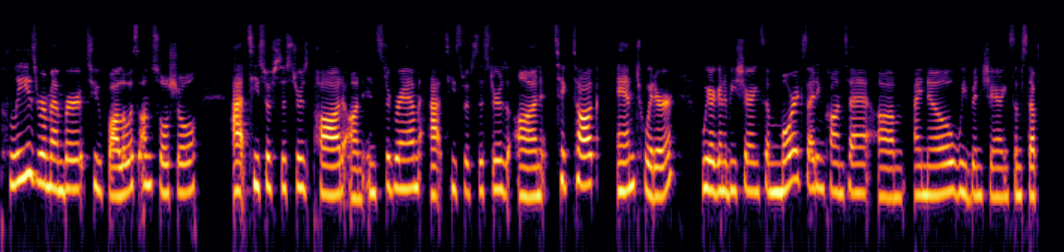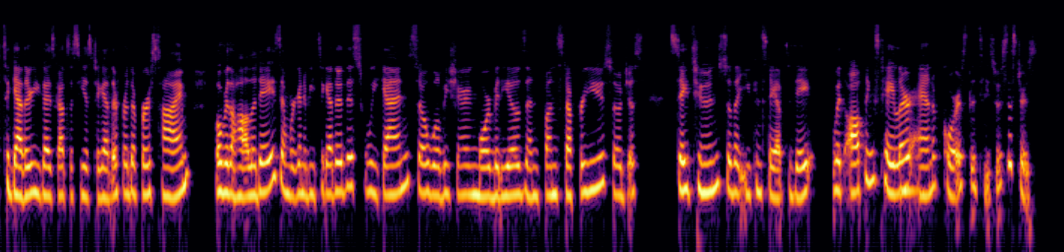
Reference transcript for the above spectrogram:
Please remember to follow us on social at T Swift Sisters Pod on Instagram, at T Swift Sisters on TikTok and Twitter. We are going to be sharing some more exciting content. Um, I know we've been sharing some stuff together. You guys got to see us together for the first time over the holidays, and we're going to be together this weekend. So we'll be sharing more videos and fun stuff for you. So just stay tuned so that you can stay up to date with all things Taylor and, of course, the T Swift sisters.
